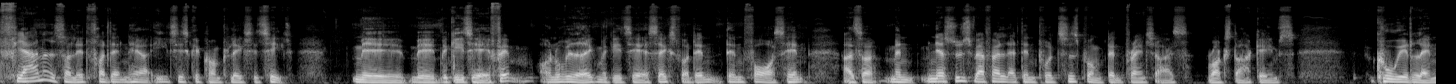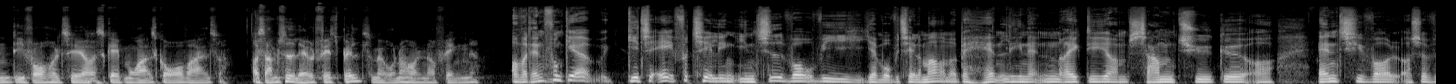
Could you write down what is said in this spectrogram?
fjernede sig lidt fra den her etiske kompleksitet med, med, med GTA 5, og nu ved jeg ikke med GTA 6, hvor den, den får os hen. Altså, men, men jeg synes i hvert fald, at den på et tidspunkt, den franchise, Rockstar Games, kunne et eller andet i forhold til at skabe moralske overvejelser. Og samtidig lave et fedt spil, som er underholdende og fængende. Og hvordan fungerer GTA-fortælling i en tid, hvor vi, ja, hvor vi taler meget om at behandle hinanden rigtigt, om samtykke og antivold osv.?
